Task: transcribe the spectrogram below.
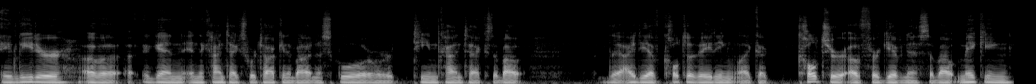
a leader of a again in the context we're talking about in a school or team context about the idea of cultivating like a culture of forgiveness about making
